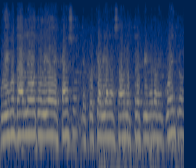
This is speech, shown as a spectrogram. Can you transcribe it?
pudimos darle otro día de descanso después que había lanzado los tres primeros encuentros.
